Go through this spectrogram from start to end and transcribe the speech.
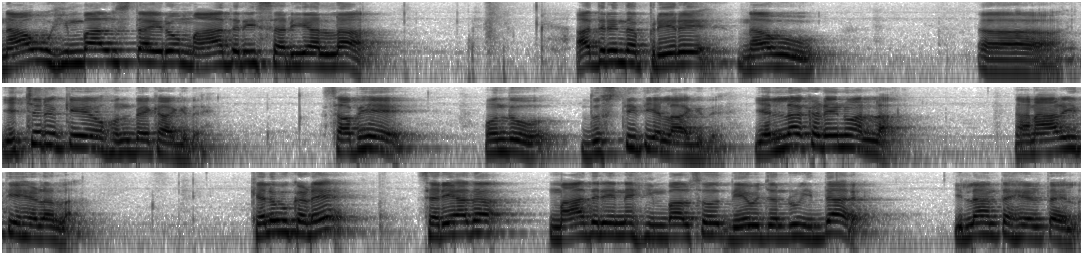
ನಾವು ಹಿಂಬಾಲಿಸ್ತಾ ಇರೋ ಮಾದರಿ ಸರಿಯಲ್ಲ. ಆದ್ದರಿಂದ ಪ್ರೇರೆ, ನಾವು ಎಚ್ಚರಿಕೆ ಹೊಂದಬೇಕಾಗಿದೆ. ಸಭೆ ಒಂದು ದುಸ್ಥಿತಿಯಲ್ಲಾಗಿದೆ. ಎಲ್ಲ ಕಡೆಯೂ ಅಲ್ಲ. ನಾನು ಆ ರೀತಿ ಹೇಳಲ್ಲ. ಕೆಲವು ಕಡೆ ಸರಿಯಾದ ಮಾದರಿಯನ್ನು ಹಿಂಬಾಲಿಸೋ ದೇವಜನರು ಇದ್ದಾರೆ. ಇಲ್ಲ ಅಂತ ಹೇಳ್ತಾ ಇಲ್ಲ.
